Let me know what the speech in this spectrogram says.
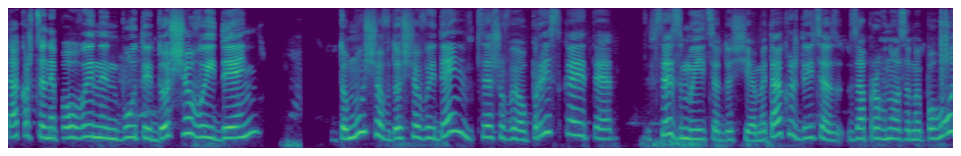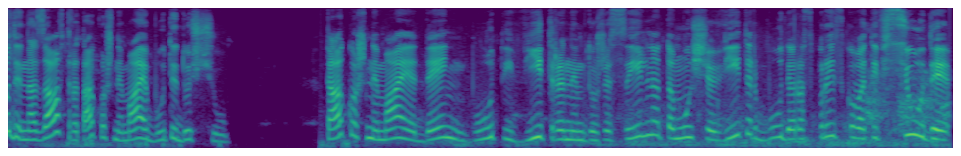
Також це не повинен бути дощовий день, тому що в дощовий день це, що ви оприскаєте, все змиється дощем. І також дивіться, за прогнозами погоди, на завтра також не має бути дощу. Також не має день бути вітряним дуже сильно, тому що вітер буде розприскувати всюди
